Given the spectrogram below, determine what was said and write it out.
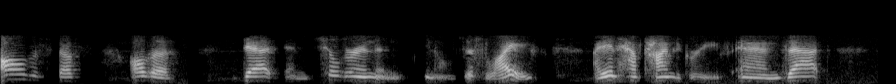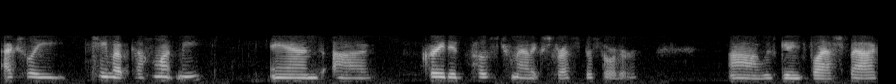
all the stuff, all the debt and children and you know just life. I didn't have time to grieve, and that actually came up to haunt me and uh, created post-traumatic stress disorder. Uh, I was getting flashbacks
